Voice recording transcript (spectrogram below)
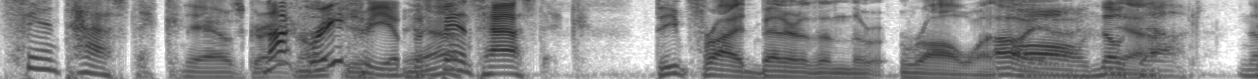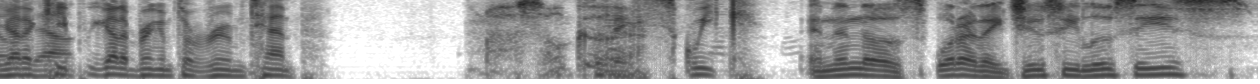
fantastic. Yeah, it was great. Not Thank great you. for you, but Yes. fantastic. Deep fried better than the raw ones. Oh, oh no Yeah. doubt. No you gotta doubt. keep. You gotta bring them to room temp Oh, so good. so they squeak. And then those, what are they, Juicy Lucy's?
